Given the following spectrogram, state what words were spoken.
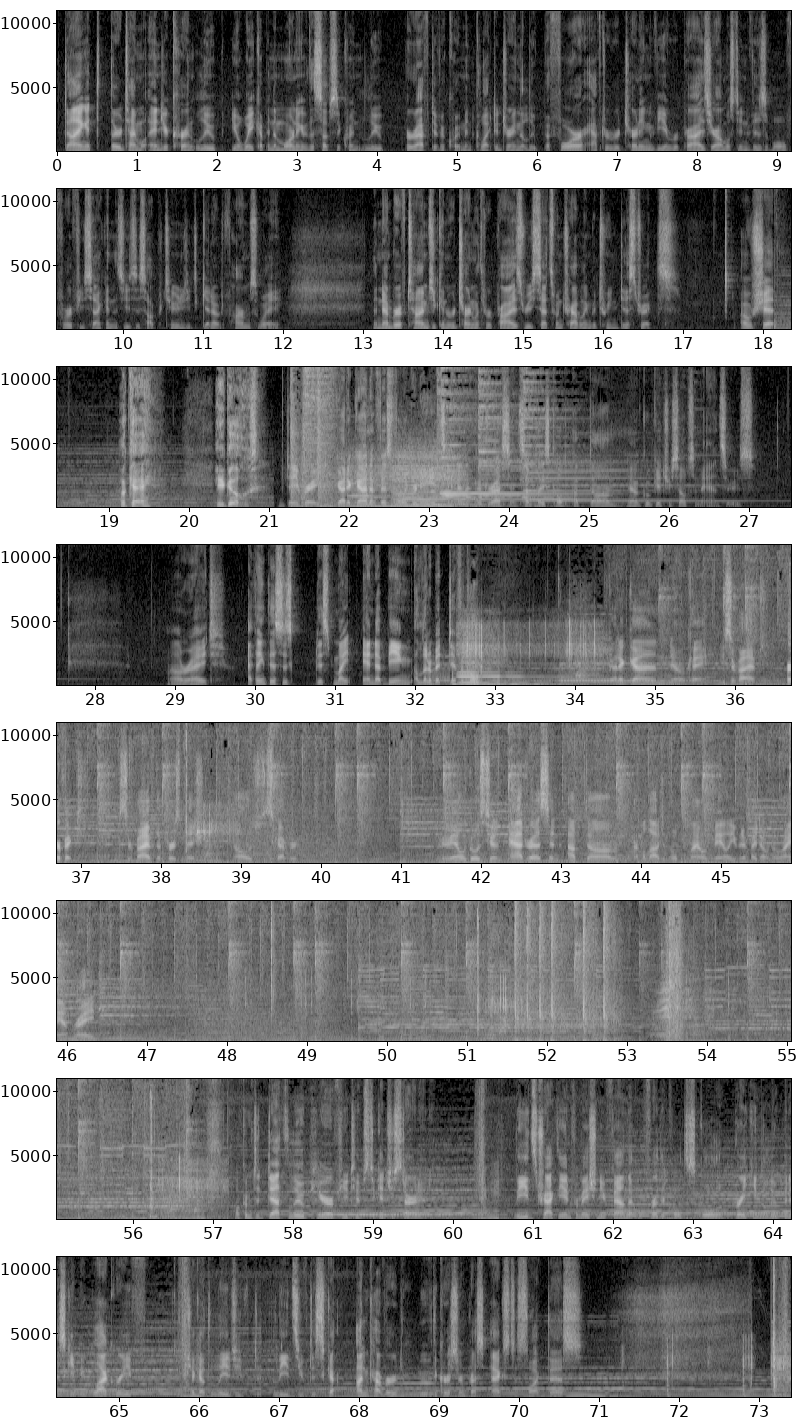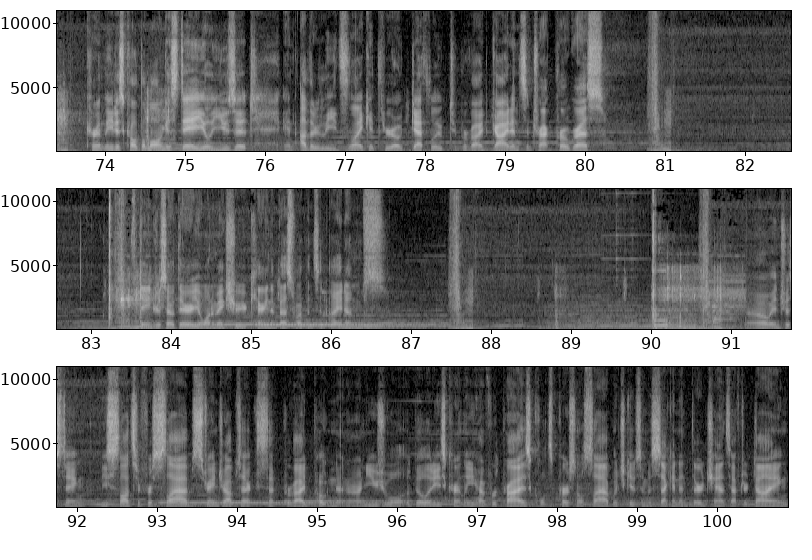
Dying a third time will end your current loop. You'll wake up in the morning of the subsequent loop, bereft of equipment collected during the loop before. After returning via reprise, you're almost invisible for a few seconds. Use this opportunity to get out of harm's way. The number of times you can return with reprise resets when traveling between districts. Oh shit. Okay, here goes. Daybreak. You got a gun, a fistful of grenades, and an address in some place called Updaam. Now go get yourself some answers. All right. I think this is this might end up being a little bit difficult. Got a gun. Okay, you survived. Perfect. You survived the first mission. Knowledge discovered. The mail goes to an address in Updaam. I'm allowed to open my own mail even if I don't know who I am, right? Welcome to Deathloop. Here are a few tips to get you started. Leads track the information you found that will further Colt's goal of breaking the loop and escaping Black Reef. Check out the leads you've, leads you've uncovered. Move the cursor and press X to select this. Current lead is called The Longest Day. You'll use it and other leads like it throughout Deathloop to provide guidance and track progress. It's dangerous out there. You'll want to make sure you're carrying the best weapons and items. Oh, interesting. These slots are for slabs, strange objects that provide potent and unusual abilities. Currently, you have Reprise, Colt's personal slab, which gives him a second and third chance after dying.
